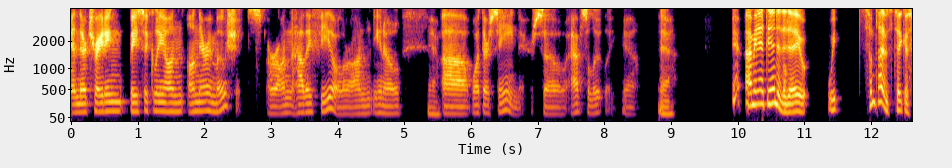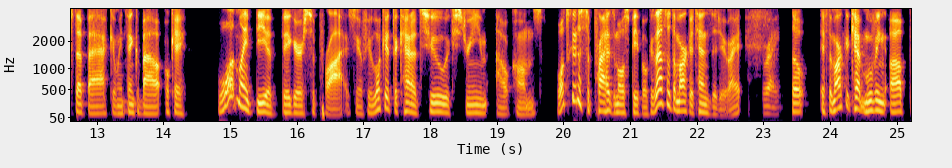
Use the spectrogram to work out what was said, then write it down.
And they're trading basically on on their emotions or on how they feel or on, you know, yeah. uh what they're seeing there. So absolutely. Yeah. Yeah. Yeah. I mean, at the end of the day, we sometimes take a step back and we think about, okay, what might be a bigger surprise? You know, if you look at the kind of two extreme outcomes, what's going to surprise most people? Because that's what the market tends to do right? Right. So if the market kept moving up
